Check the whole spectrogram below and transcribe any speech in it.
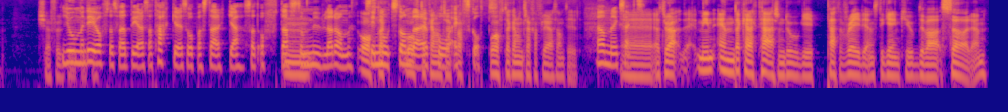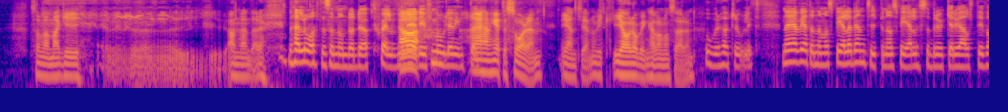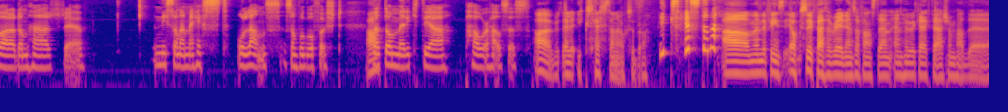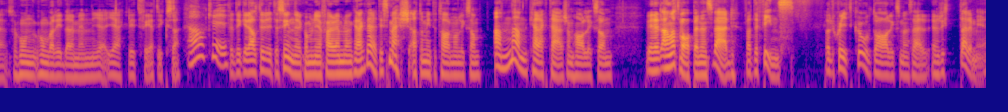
kör fullt Jo ut, men det är liksom. oftast för att deras attacker är så pass starka så att oftast så Mm. mular de ofta- sin motståndare på träffa- ett skott. Och ofta kan de träffa flera samtidigt. Ja men exakt. Eh, jag tror jag, min enda karaktär som dog i Path of Radiance till GameCube, det var Sören. Som var magi eh. Det här låter som någon du har döpt själv, men Ja. det är det ju förmodligen inte. Nej, han heter Soren egentligen. Jag och Robin kallar honom Sören. Oerhört roligt. Nej, jag vet att när man spelar den typen av spel så brukar det ju alltid vara de här eh, nissarna med häst och lans som får gå först. För Ja, att de är riktiga powerhouses. ja eller yxhästarna är också bra. Yxhästarna! Ja, men det finns också i Path of Radiance så fanns det en, en huvudkaraktär som hade, så hon, hon var riddare med en jä, jäkligt fet yxa. Ja, okej. Så jag tycker det är alltid lite synd när det kommer nya Fire Emblem-karaktärer till Smash, att de inte tar någon liksom annan karaktär som har liksom, vet, ett annat vapen än svärd, för att det finns. Och det är skitcoolt att ha liksom en, så här, en ryttare med.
